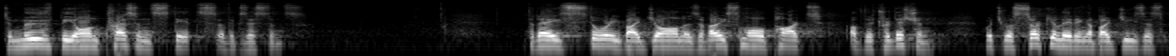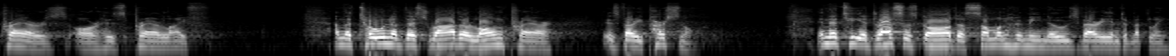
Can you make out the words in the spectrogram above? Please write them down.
to move beyond present states of existence. Today's story by John is a very small part of the tradition which was circulating about Jesus' prayers or his prayer life. And the tone of this rather long prayer is very personal. In it, he addresses God as someone whom he knows very intimately,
